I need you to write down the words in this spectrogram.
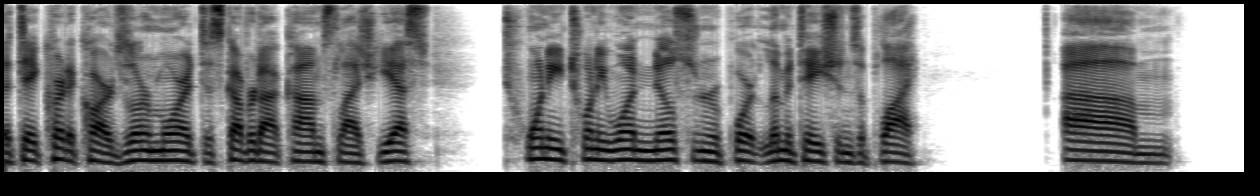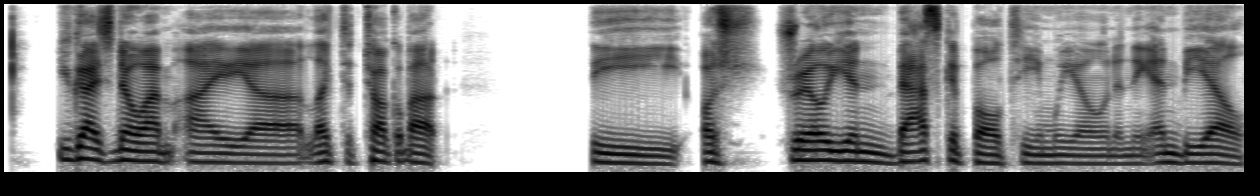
that take credit cards. Learn more at discover.com slash yes 2021 Nielsen report limitations apply. Um you guys know I'm I uh, like to talk about the Australian basketball team we own in the NBL.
